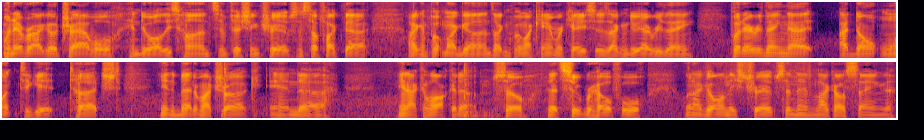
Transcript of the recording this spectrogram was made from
whenever I go travel and do all these hunts and fishing trips and stuff like that, I can put my guns, I can put my camera cases, I can do everything, put everything that I don't want to get touched in the bed of my truck and uh, and I can lock it up. So that's super helpful when I go on these trips. And then like I was saying, the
